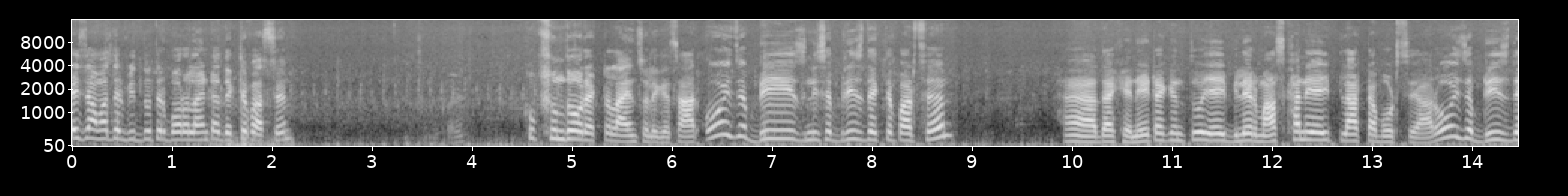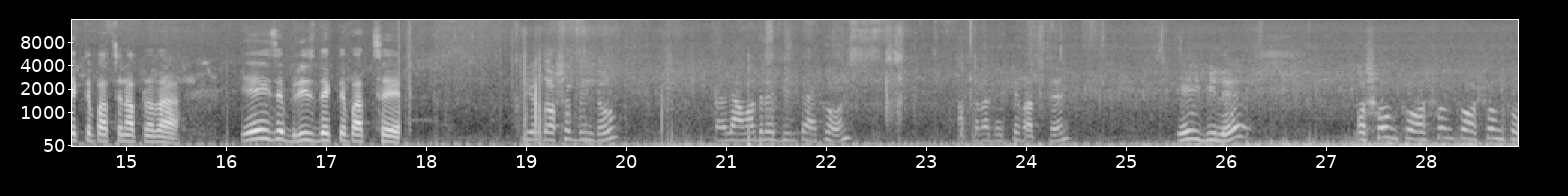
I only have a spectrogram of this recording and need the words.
এই যে আমাদের বিদ্যুতের বড় লাইনটা দেখতে পাচ্ছেন খুব সুন্দর একটা লাইন চলে গেছে। আর ওই যে ব্রিজ, নিচে ব্রিজ দেখতে পাচ্ছেন হ্যাঁ দেখেন, এটা কিন্তু এই বিলের মাঝখানে এই প্লাটটা বসছে। আর ওই যে ব্রিজ দেখতে পাচ্ছেন আপনারা? এই যে ব্রিজ দেখতে পাচ্ছেন। প্রিয় দর্শক বিন্দু তাহলে আমাদের এই বিলটা এখন আপনারা দেখতে পাচ্ছেন। এই বিলে অসংখ্য অসংখ্য অসংখ্য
